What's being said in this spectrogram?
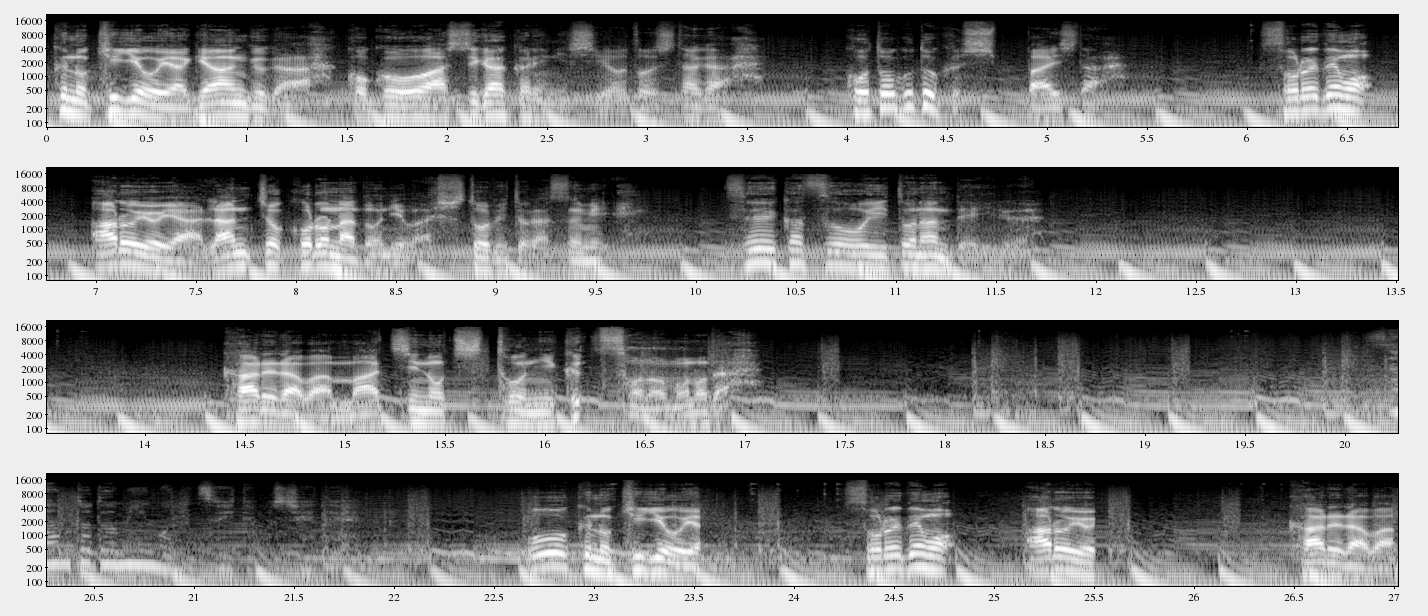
多くの企業やギャングがここを足がかりにしようとしたがことごとく失敗した。それでもアロヨやランチョコロなどには人々が住み生活を営んでいる。彼らは町の血と肉そのものだ。サントドミンゴについて教えて。多くの企業やそれでもアロヨ彼らは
